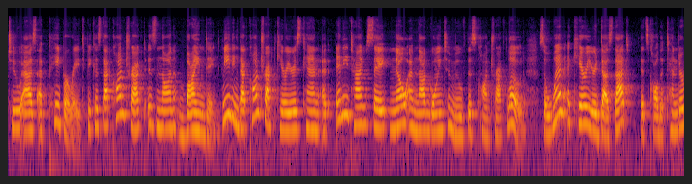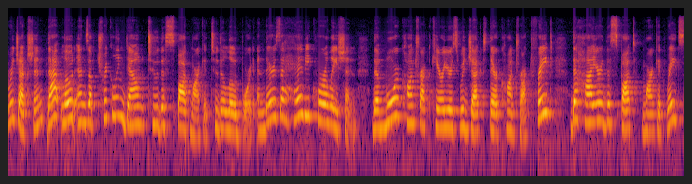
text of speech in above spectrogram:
to as a paper rate because that contract is non binding, meaning that contract carriers can at any time say, No, I'm not going to move this contract load. So when a carrier does that, it's called a tender rejection. That load ends up trickling down to the spot market, to the load board. And there's a heavy correlation. The more contract carriers reject their contract freight, the higher the spot market rates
